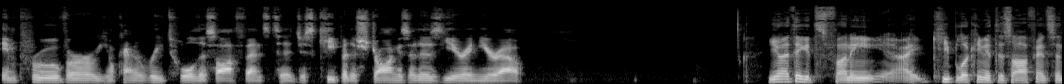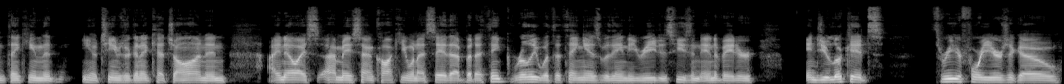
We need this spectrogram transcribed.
improve or you know kind of retool this offense to just keep it as strong as it is year in year out? You know, I think it's funny. I keep looking at this offense and thinking that you know teams are going to catch on, and I know I, I may sound cocky when I say that, but I think really what the thing is with Andy Reid is he's an innovator, and you look at three or four years ago,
